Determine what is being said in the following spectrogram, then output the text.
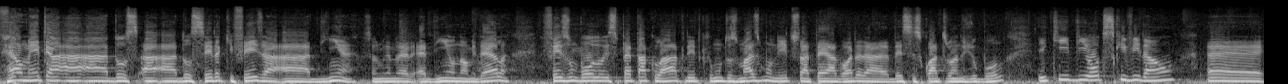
Realmente a, a, a, a, doceira que fez, a, a Dinha, se não me engano é, é Dinha o nome dela, fez um bolo espetacular, acredito que um dos mais bonitos até agora da, desses quatro anos do bolo e que de outros que virão é,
